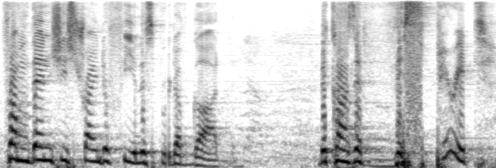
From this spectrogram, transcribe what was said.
From then, she's trying to feel the Spirit of God. Because if the Spirit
